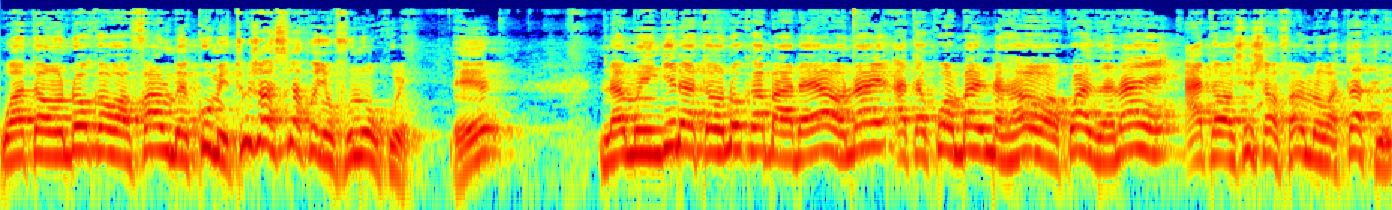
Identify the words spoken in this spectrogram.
wataondoka wafalme kumi. Tushasikia kwenye ufunuo kule. Eh? Na mwingine ataondoka baada yao naye atakuwa mbali na hao wa kwanza naye atawashusha wafalme watatu.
